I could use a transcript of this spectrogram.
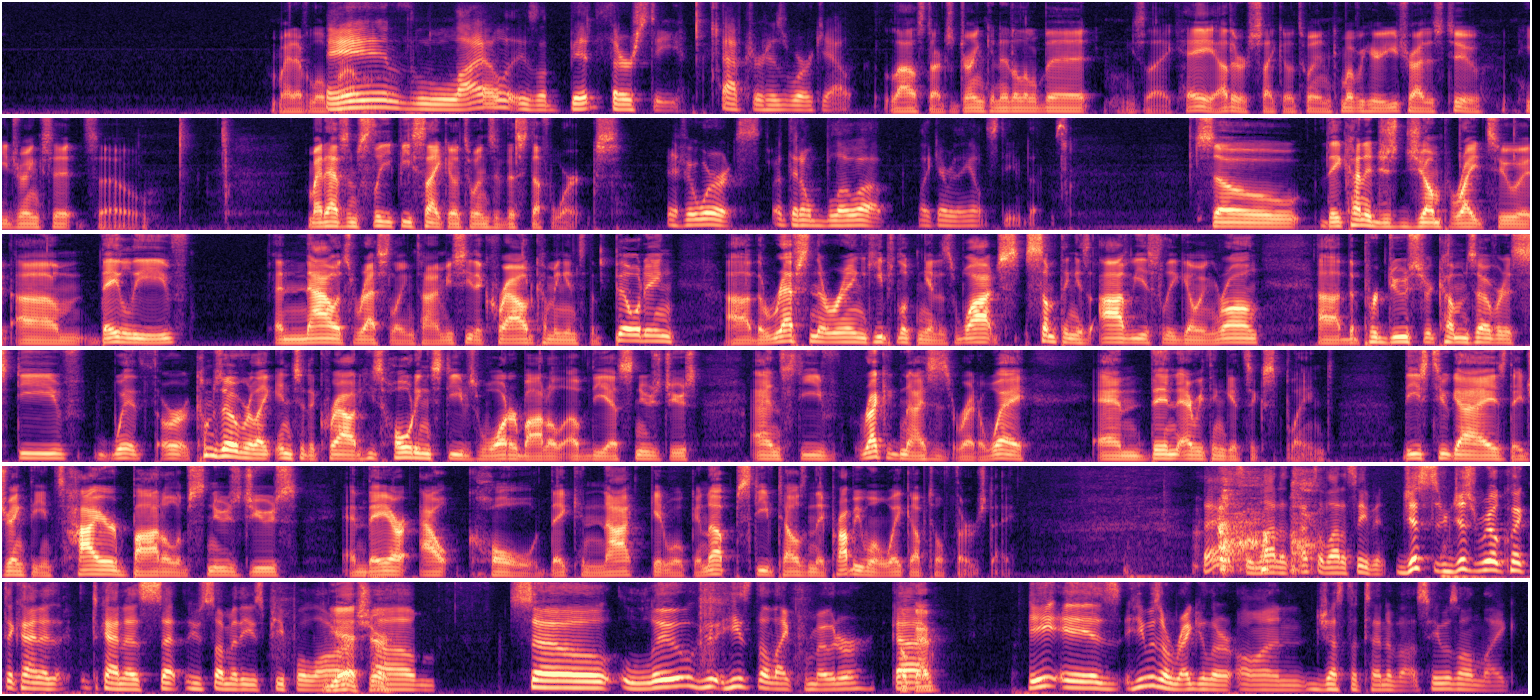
Might have a little problem. And Lyle is a bit thirsty after his workout. Lyle starts drinking it a little bit. He's like, "Hey, other psycho twin, come over here. You try this too." He drinks it, so might have some sleepy psycho twins if this stuff works. If it works, if they don't blow up like everything else Steve does. So they kind of just jump right to it. Um, they leave, and now it's wrestling time. You see the crowd coming into the building. Uh, the ref's in the ring. Keeps looking at his watch. Something is obviously going wrong. Uh, the producer comes over to Steve with, or comes over like into the crowd. He's holding Steve's water bottle of the uh, snooze juice, and Steve recognizes it right away. And then everything gets explained. These two guys, they drank the entire bottle of snooze juice, and they are out cold. They cannot get woken up. Steve tells them they probably won't wake up till Thursday. That's a lot of that's a lot of sleeping. Just just real quick to kind of to kind of set who some of these people are. Yeah, sure. Um, so Lou, who, he's the like promoter guy. Okay. He is he was a regular on Just the Ten of Us. He was on like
